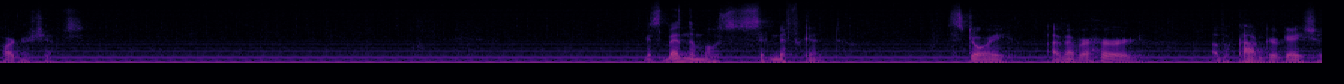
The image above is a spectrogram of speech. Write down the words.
partnerships. It's been the most significant story I've ever heard of a congregation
